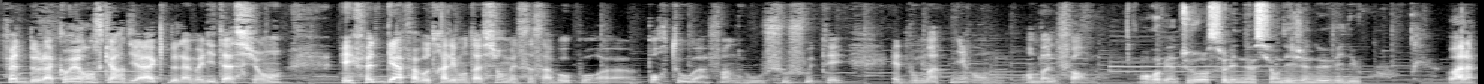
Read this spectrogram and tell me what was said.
faites de la cohérence cardiaque, de la méditation, et faites gaffe à votre alimentation, mais ça, ça vaut pour, euh, pour tout, afin de vous chouchouter et de vous maintenir en, en bonne forme. On revient toujours sur les notions d'hygiène de vie du coup. Voilà.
